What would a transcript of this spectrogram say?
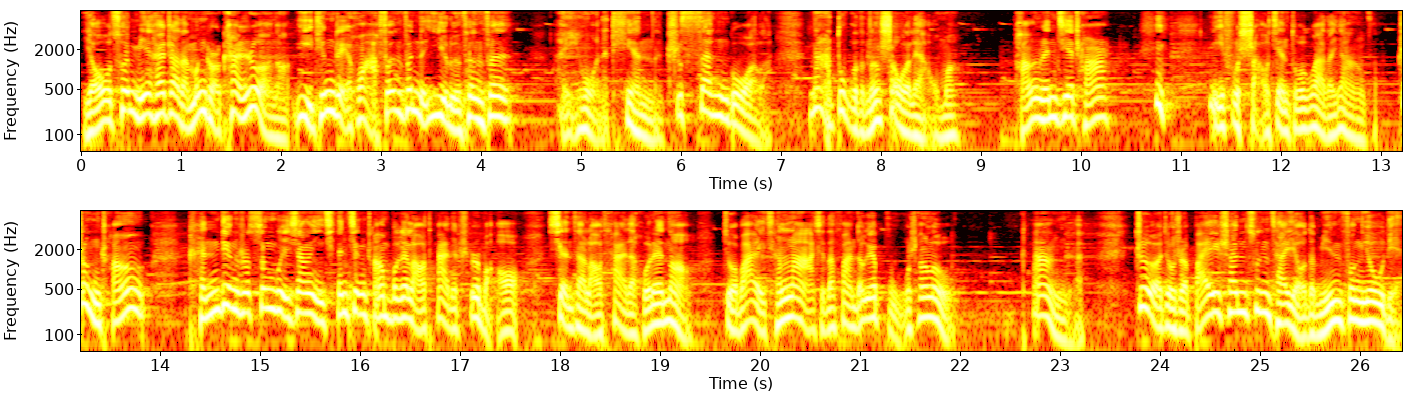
有村民还站在门口看热闹，一听这话，纷纷的议论纷纷。哎呦，我的天哪，吃三锅了，那肚子能受得了吗？旁人接茬，哼，一副少见多怪的样子。正常，肯定是孙桂香以前经常不给老太太吃饱，现在老太太回来闹，就把以前落下的饭都给补上喽。看看，这就是白山村才有的民风优点。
